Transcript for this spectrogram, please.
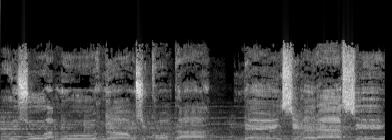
Pois o amor não se compra, nem se merece.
